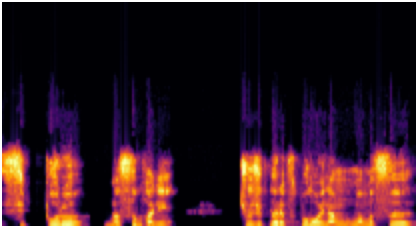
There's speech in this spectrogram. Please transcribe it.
sporu nasıl hani çocuklara futbol oynanmaması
